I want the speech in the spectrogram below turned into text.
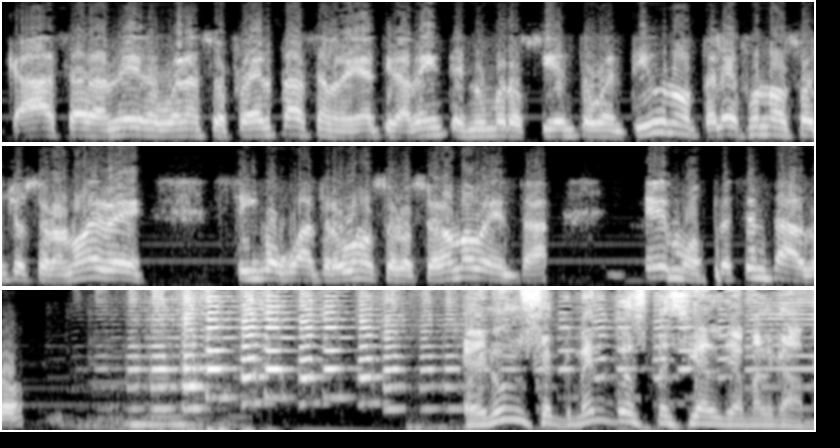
Casa Aneris, buenas ofertas en la línea Tiradentes número 121, teléfonos 809-541-0090. Hemos presentado. En un segmento especial de Amalgama,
